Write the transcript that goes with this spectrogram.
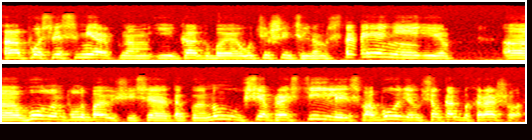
а, после смертном и как бы утешительном состоянии, и а, Воланд улыбающийся такой, ну, все простили, свободен, все как бы хорошо.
